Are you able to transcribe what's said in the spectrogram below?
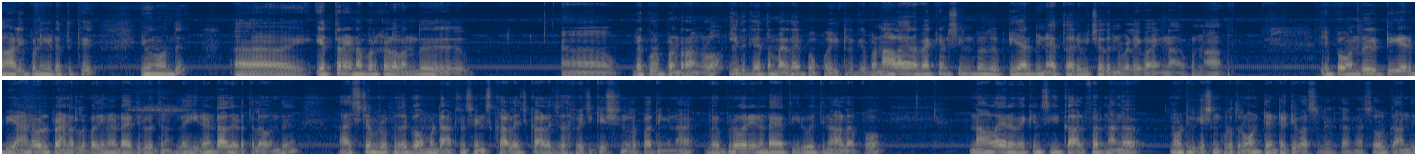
காலி பணியிடத்துக்கு இவங்க வந்து எத்தனை நபர்களை வந்து ரெக்ரூட் பண்ணுறாங்களோ இதுக்கு ஏற்ற மாதிரி தான் இப்போ போயிட்டுருக்கு. இப்போ நாலாயிரம் வேக்கன்சின்னு டிஆர்பி நேற்று அறிவித்ததன் விளைவாக என்ன ஆகும்னா இப்போ வந்து டிஆர்பி ஆனுவல் பேனரில் பார்த்தீங்கன்னா ரெண்டாயிரத்தி இருபத்தி நாலில் இரண்டாவது இடத்துல வந்து assistant professor government arts and science college college of எஜுகேஷனில் பார்த்தீங்கன்னா பிப்ரவரி ரெண்டாயிரத்தி இருபத்தி நாலு அப்போது நாலாயிரம் வேக்கன்சிக்கு கால் ஃபர் நாங்கள் நோட்டிஃபிகேஷன் கொடுத்துருவோம் டென்டேட்டிவாக சொல்லியிருக்காங்க. ஸோ அந்த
